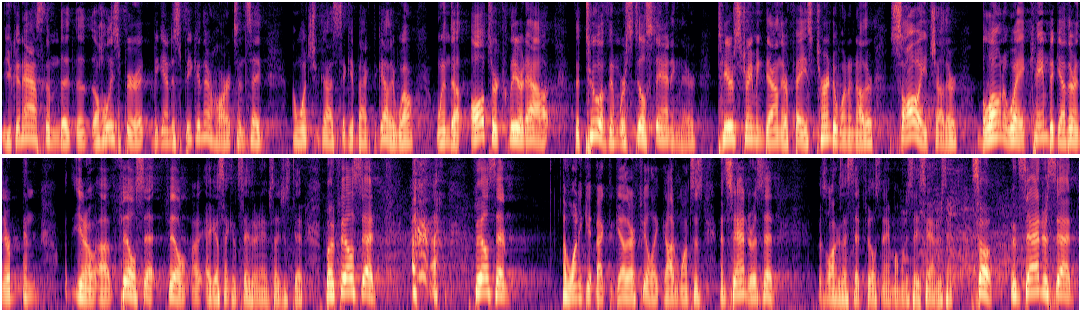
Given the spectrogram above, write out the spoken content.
you can ask them. The, the, the Holy Spirit began to speak in their hearts and said, "I want you guys to get back together." Well, when the altar cleared out, the two of them were still standing there, tears streaming down their face, turned to one another, saw each other, blown away, came together, and they're and you know, uh, Phil said, Phil, I, I guess I can say their names, I just did, but Phil said. Phil said, I want to get back together. I feel like God wants us. And Sandra said, as long as I said Phil's name, I'm going to say Sandra's name. So, and Sandra said,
